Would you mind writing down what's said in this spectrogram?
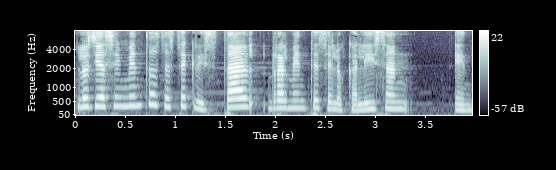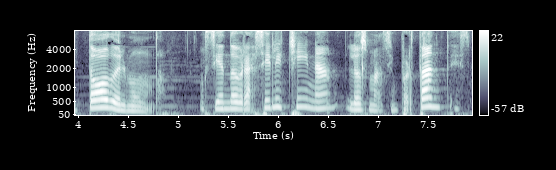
Los yacimientos de este cristal realmente se localizan en todo el mundo, siendo Brasil y China los más importantes.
